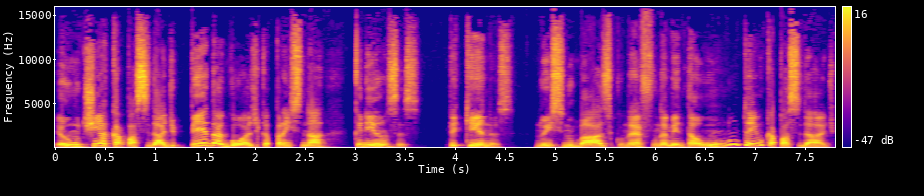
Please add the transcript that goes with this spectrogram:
Eu não tinha capacidade pedagógica para ensinar crianças pequenas no ensino básico, né, fundamental 1, não tenho capacidade.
